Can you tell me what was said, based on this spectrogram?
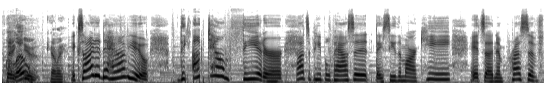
Thank Hello. you, Kelly. Excited to have you. The Uptown Theater, lots of people pass it, they see the marquee. It's an impressive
